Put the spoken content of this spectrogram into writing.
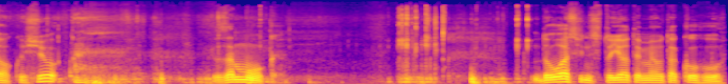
Так, ось замок. До вас він стоятиме отакого.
